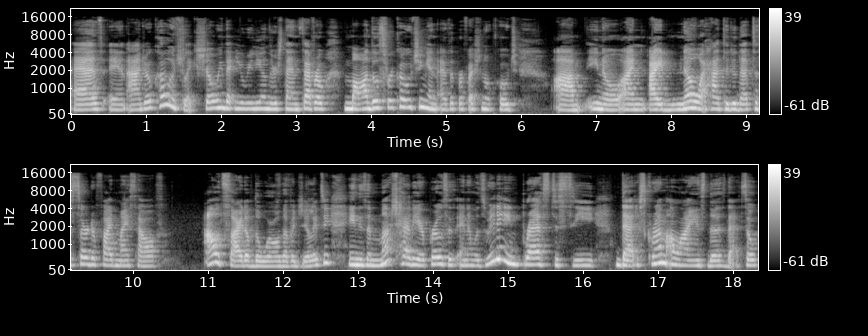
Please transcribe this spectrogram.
as an agile coach, like showing that you really understand several models for coaching. And as a professional coach, um, you know, I, I know I had to do that to certify myself outside of the world of agility and it's a much heavier process and i was really impressed to see that scrum alliance does that. So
